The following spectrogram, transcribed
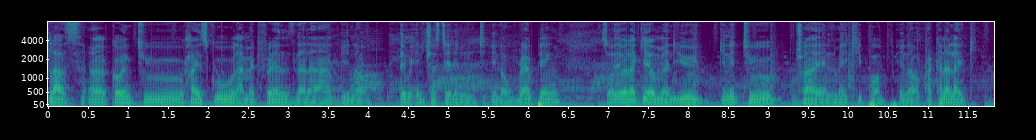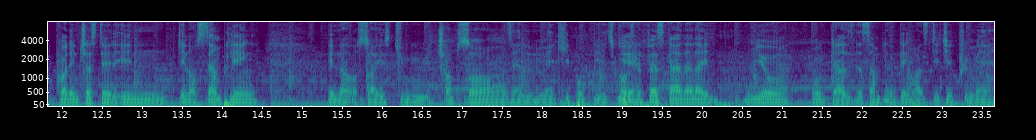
plus uh, going to high school i met friends that are you know they were interested in you know rapping. So they were like yo man you you need to try and make hip hop. You know i kind of like got interested in you know sampling you know. So i used to chop songs and make hip hop beats. Because Yeah. the first guy that i knew who does the sampling thing was dj premier.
